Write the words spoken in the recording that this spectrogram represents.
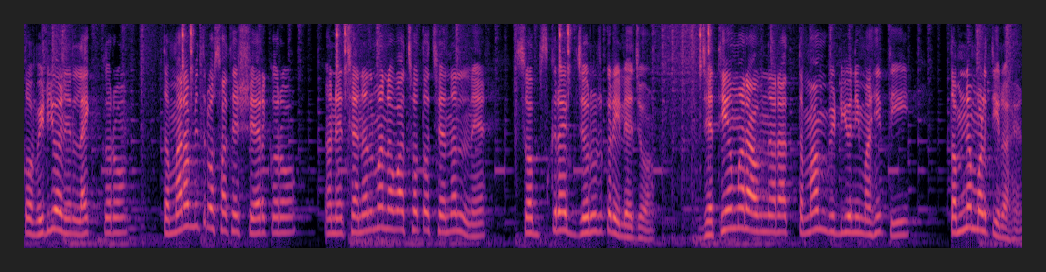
તો વિડીયોને લાઇક કરો, તમારા મિત્રો સાથે શેર કરો અને ચેનલમાં નવા છો તો ચેનલને સબસ્ક્રાઈબ જરૂર કરી લેજો. જેથી અમારા આવનારા તમામ વિડીયોની માહિતી તમને મળતી રહે.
